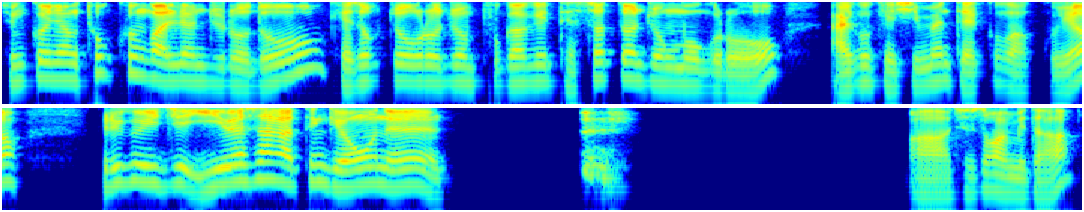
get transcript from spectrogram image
증권형 토큰 관련주로도 계속적으로 좀 부각이 됐었던 종목으로 알고 계시면 될 것 같고요. 그리고 이제 이 회사 같은 경우는 아, 죄송합니다.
